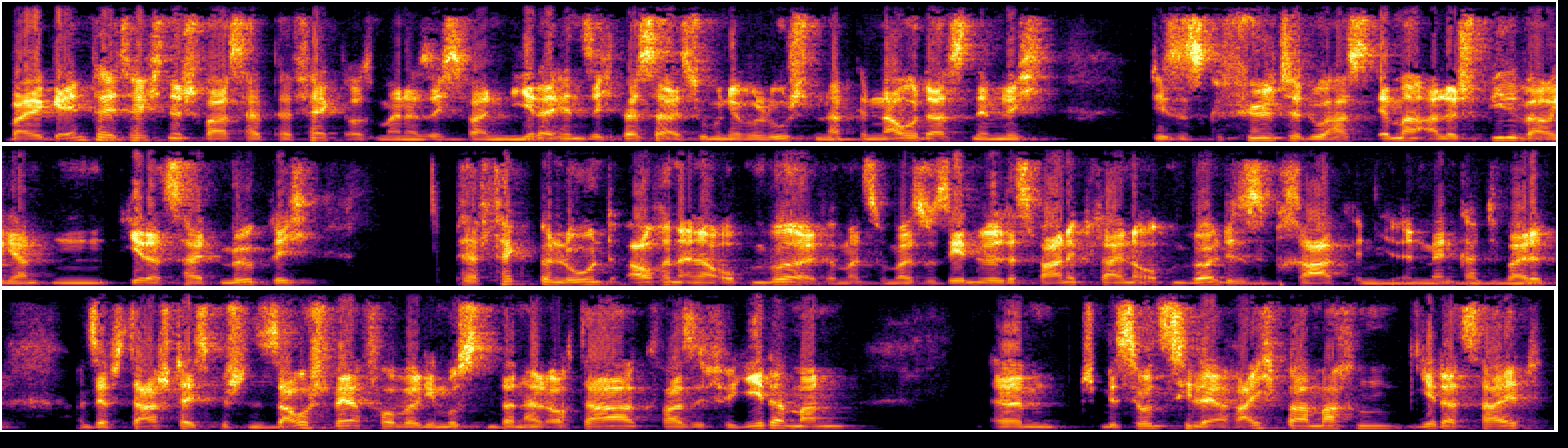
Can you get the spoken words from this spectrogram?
Weil gameplay-technisch war es halt perfekt aus meiner Sicht. Es war in jeder Hinsicht besser als Human Evolution. Hat genau das, nämlich dieses gefühlte, du hast immer alle Spielvarianten jederzeit möglich, perfekt belohnt, auch in einer Open World. Wenn man zum Beispiel sehen will, das war eine kleine Open World, dieses Prag in, in Mankind Divided. Und selbst da stelle ich es ein bisschen sau schwer vor, weil die mussten dann halt auch da quasi für jedermann ähm, Missionsziele erreichbar machen, jederzeit.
